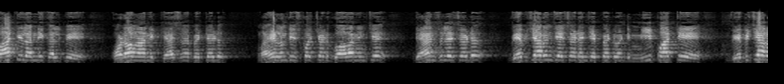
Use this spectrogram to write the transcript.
పార్టీలు అన్ని కలిపి కొడాల నాని పెట్టాడు. మహిళను తీసుకొచ్చాడు గోవా నుంచి. డ్యాన్సులు వేసాడు వ్యభిచారం చేశాడని చెప్పేటువంటి మీ పార్టీ వ్యభిచార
